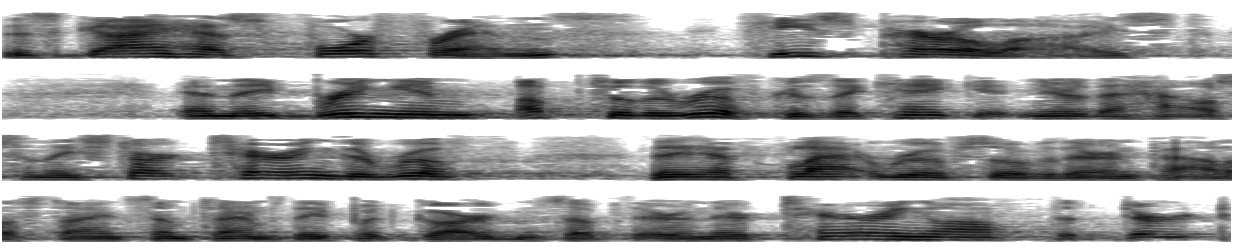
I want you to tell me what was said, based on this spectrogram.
This guy has four friends. He's paralyzed. And they bring him up to the roof because they can't get near the house. And they start tearing the roof. They have flat roofs over there in Palestine. Sometimes they put gardens up there, and they're tearing off the dirt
